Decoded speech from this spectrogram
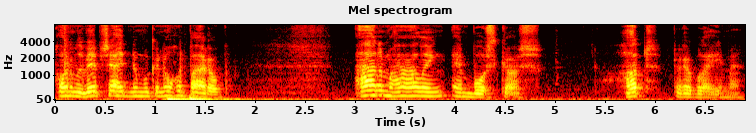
gewoon op de website noem ik er nog een paar op. Ademhaling en borstkas. Hartproblemen.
